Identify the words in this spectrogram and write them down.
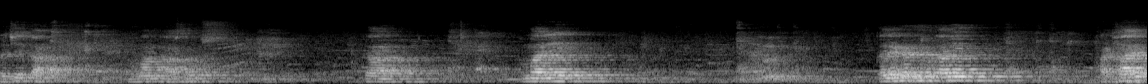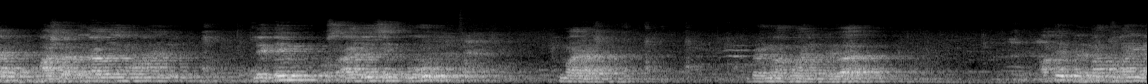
रचयिता भगवान आशुतोष का हमारे कैलेंडर के मुताबिक अठारह महाशिवरात्रि का आयोजन होना है। लेकिन उस आयोजन से पूर्व हमारा ब्रह्मा कुमारी परिवार, आखिर ब्रह्मा कुमारी में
